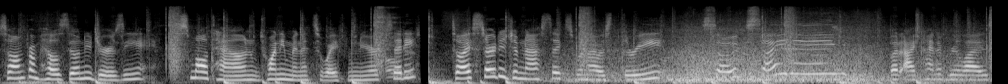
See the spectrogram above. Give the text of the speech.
So I'm from Hillsdale, New Jersey, small town, 20 minutes away from New York City. So I started gymnastics when I was three. So exciting! But I kind of realized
